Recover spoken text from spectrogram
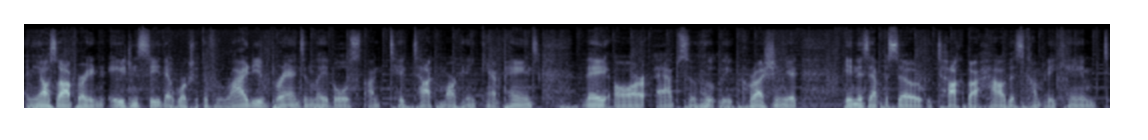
and they also operate an agency that works with a variety of brands and labels on TikTok marketing campaigns. They are absolutely crushing it in this episode, we talk about how this company came to,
